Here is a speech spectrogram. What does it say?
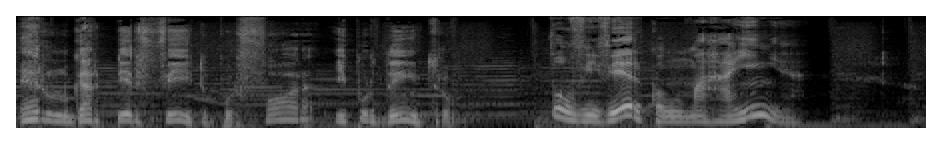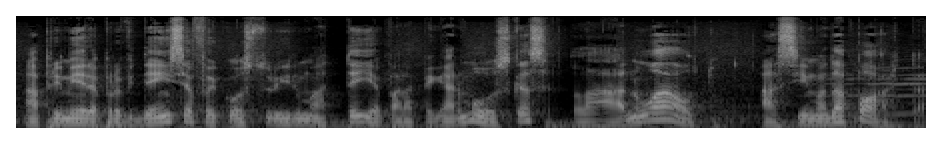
era o lugar perfeito por fora e por dentro. Vou viver como uma rainha? A primeira providência foi construir uma teia para pegar moscas lá no alto, acima da porta.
